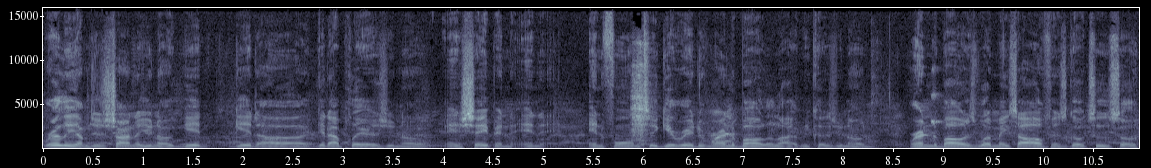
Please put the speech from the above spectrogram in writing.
really, I'm just trying to you know get get uh get our players you know in shape and and in form to get ready to run the ball a lot because you know running the ball is what makes our offense go too. So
